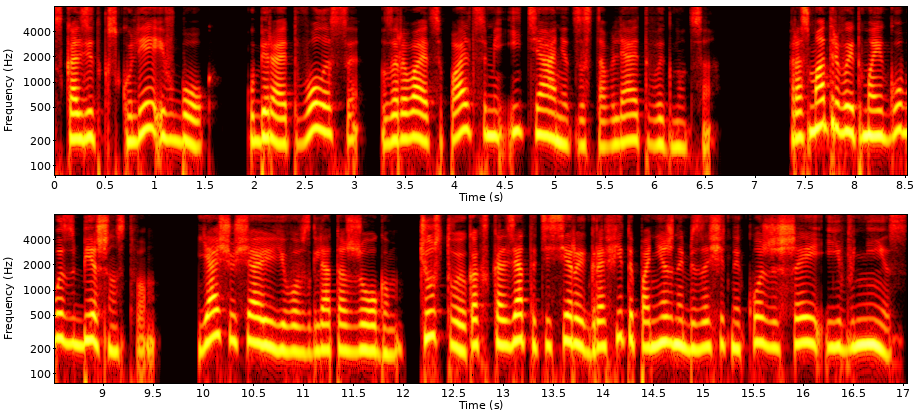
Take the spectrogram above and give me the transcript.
Скользит к скуле и в бок, убирает волосы, зарывается пальцами и тянет, заставляет выгнуться. Рассматривает мои губы с бешенством. Я ощущаю его взгляд ожогом. Чувствую, как скользят эти серые графиты по нежной беззащитной коже шеи и вниз,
